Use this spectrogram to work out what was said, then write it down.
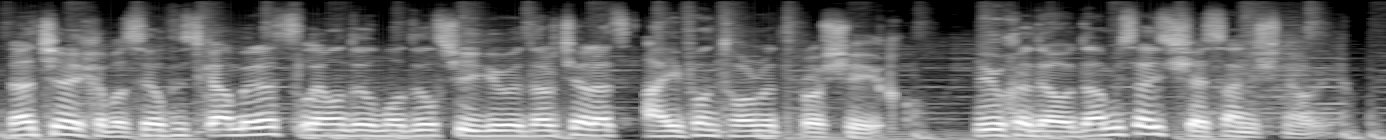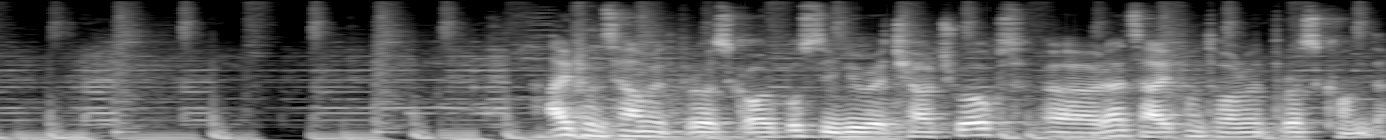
რაც შეეხება selfie-ს კამერას, წლევანდელ მოდელში იგივე დარჩა, რაც iPhone 12 Pro-ში იყო. მიუხედავად ამისა, ის შესანიშნავია. iPhone 13 Pro-ს корпуს იგივე ჩარჩო აქვს, რაც iPhone 12 Pro-ს ჰქონდა.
